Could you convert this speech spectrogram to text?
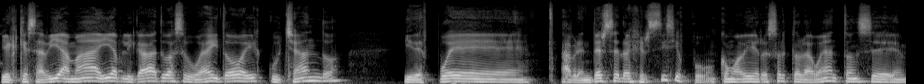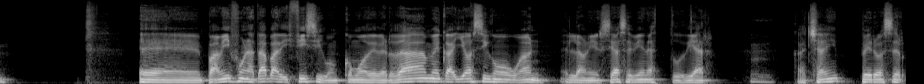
y el que sabía más ahí aplicaba toda su weá y todo ahí escuchando y después aprenderse los ejercicios, pues, cómo había resuelto la weá. Entonces, para mí fue una etapa difícil, como de verdad me cayó así como, weón, en la universidad se viene a estudiar, Mm. ¿Cachai? Pero, ese-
